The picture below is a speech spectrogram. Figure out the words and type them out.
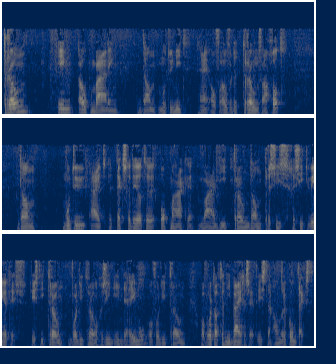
troon in Openbaring, dan moet u niet, of over de troon van God, dan moet u uit het tekstgedeelte opmaken waar die troon dan precies gesitueerd is. Is die troon, wordt die troon gezien in de hemel of wordt die troon, of wordt dat er niet bijgezet? Is het een andere context?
